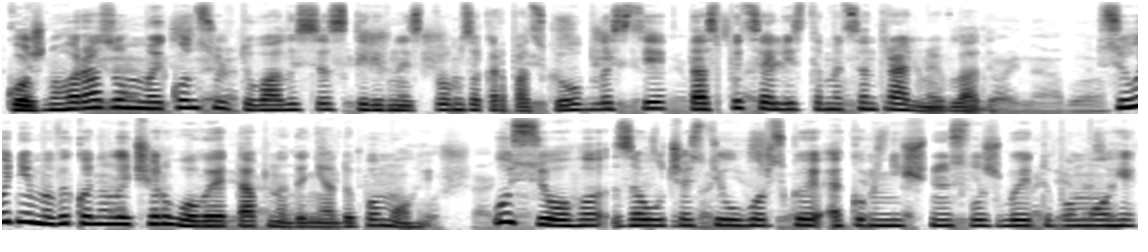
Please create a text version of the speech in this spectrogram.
Кожного разу ми консультувалися з керівництвом Закарпатської області та спеціалістами центральної влади. Сьогодні ми виконали черговий етап надання допомоги. Усього за участі угорської економічної служби допомоги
